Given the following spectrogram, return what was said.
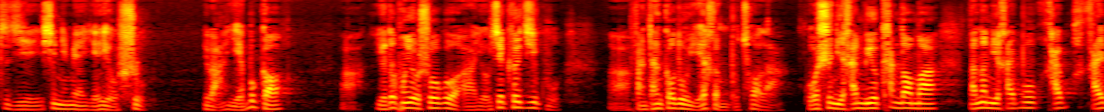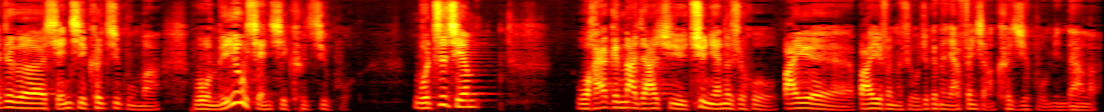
自己心里面也有数，对吧？也不高啊。有的朋友说过啊，有些科技股啊，反弹高度也很不错了。国师，你还没有看到吗？难道你还不还还这个嫌弃科技股吗？我没有嫌弃科技股，我之前我还跟大家去去年的时候八月八月份的时候我就跟大家分享科技股名单了。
